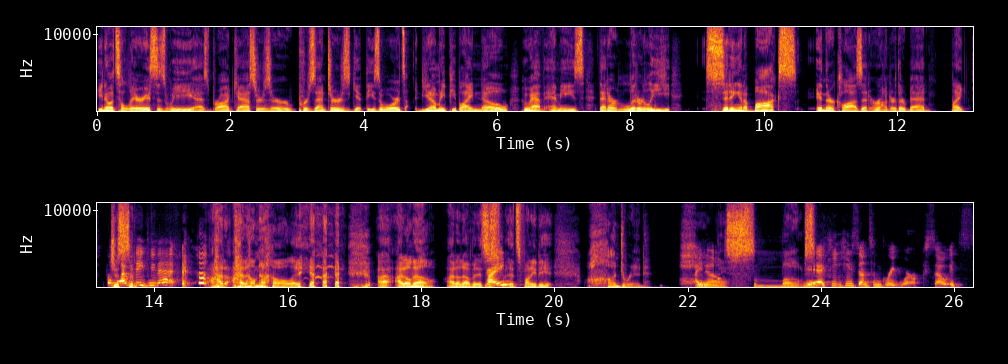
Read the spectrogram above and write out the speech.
you know what's hilarious is we as broadcasters or presenters get these awards. Do you know how many people I know who have Emmys that are literally sitting in a box in their closet or under their bed, like But why would they do that? I, I don't know. Like I, I don't know. I don't know, but it's Right? just, it's funny to hear hundred. I Holy know. smokes. Yeah, he, he's done some great work. So it's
